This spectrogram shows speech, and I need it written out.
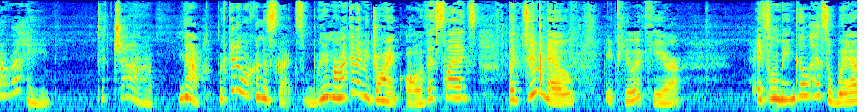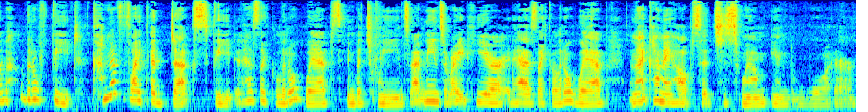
All right, good job. Now, we're to work on his legs. We're not to be drawing all of his legs, but do know, if you look here, a flamingo has web little feet, kind of like a duck's feet. It has like little webs in between. So that means right here, it has like a little web, and that kind of helps it to swim in water.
